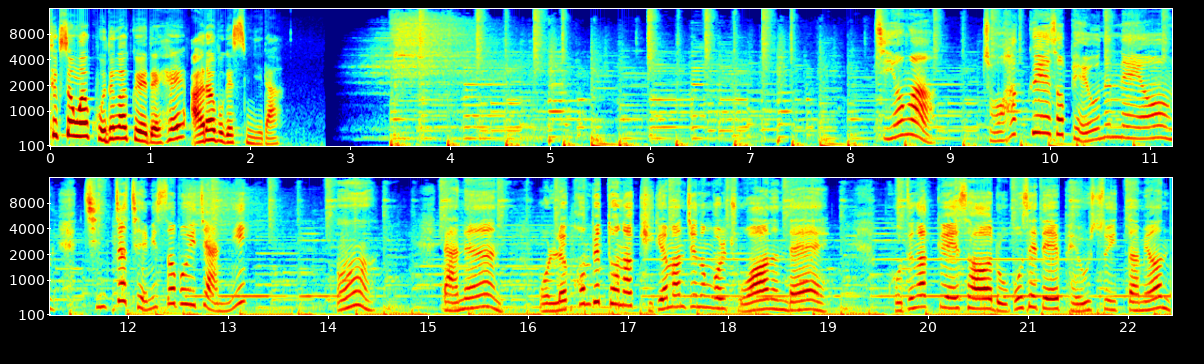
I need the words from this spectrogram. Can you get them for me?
특성화 고등학교에 대해 알아보겠습니다. 지영아, 저 학교에서 배우는 내용 진짜 재밌어 보이지 않니? 응. 나는 원래 컴퓨터나 기계 만지는 걸 좋아하는데 고등학교에서 로봇에 대해 배울 수 있다면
